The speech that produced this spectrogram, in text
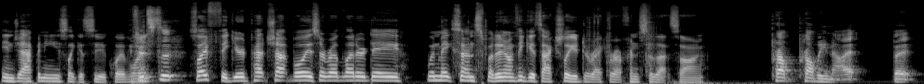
in Japanese, like it's the equivalent. it's the so I figured Pet Shop Boys a red letter day would make sense, but I don't think it's actually a direct reference to that song. prob probably not, but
